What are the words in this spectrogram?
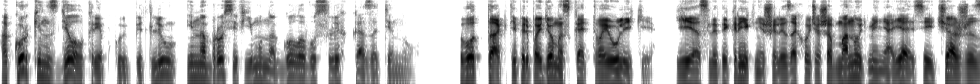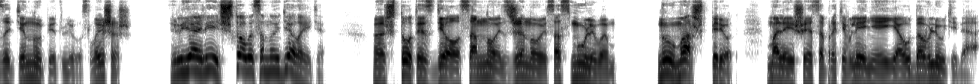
А Коркин сделал крепкую петлю и, набросив ему на голову, слегка затянул. «Вот так, теперь пойдем искать твои улики. Если ты крикнешь или захочешь обмануть меня, я сейчас же затяну петлю, слышишь?» «Илья Ильич, что вы со мной делаете?» «А что ты сделал со мной, с женой, со Смулевым? Ну, марш вперед! Малейшее сопротивление, и я удавлю тебя.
